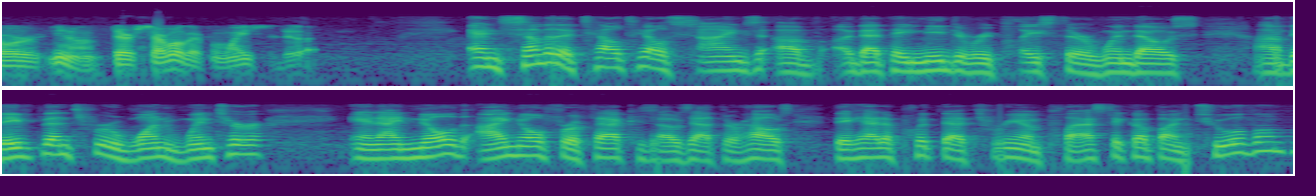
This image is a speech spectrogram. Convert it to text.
or you know, there's several different ways to do it. And some of the telltale signs of uh, that they need to replace their windows. Uh, they've been through one winter, and I know I know for a fact because I was at their house. They had to put that 3M plastic up on two of them,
